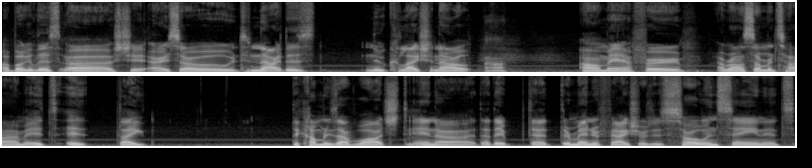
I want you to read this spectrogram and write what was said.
A bucket list? Yeah. Uh, shit. All right, so to knock this new collection out, Uh-huh. oh man, for around summertime, it's it like the companies I've watched Mhm. and uh, that they that their manufacturers is so insane. It's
